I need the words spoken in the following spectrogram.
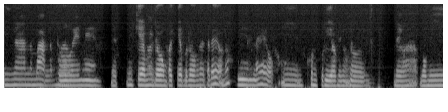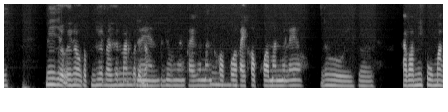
มีงานนํบ้านนํโดเมืองยแม่นเนี่ยมีแก้วมีดองไปแก้วไปดองได้ก็ได้เอาเนาะแม่นแล้วนี่คนผู้เดียวพี่น้องโดยแต่ว่าบ่มีมีอยู่เอ้ยน้องกับเพื่อนไปเพื่อนมันบ่ได้แม่เนาะ นไปอยู่เงินไปเงินมันอืม ครอบครัวไปครอบครัวมันหมาแล้วโดยโดยถ้าว่ามีผู้มัก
